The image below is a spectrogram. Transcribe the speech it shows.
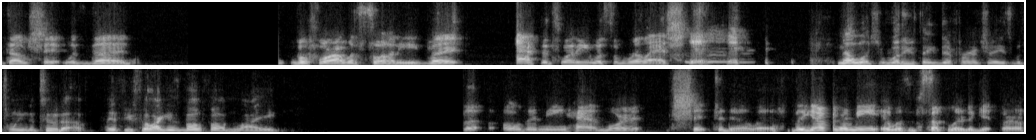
dumb shit was done before I was twenty, but after twenty was some real ass shit. now, what what do you think differentiates between the two, though? If you feel like it's both of them, like the older me had more shit to deal with. The younger me, it was simpler to get through.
